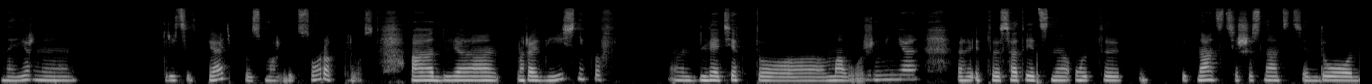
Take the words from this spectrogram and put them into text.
наверное, 35 плюс, может быть, 40 плюс. А для ровесников, для тех, кто моложе меня, э, это, соответственно, от 15, 16 до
